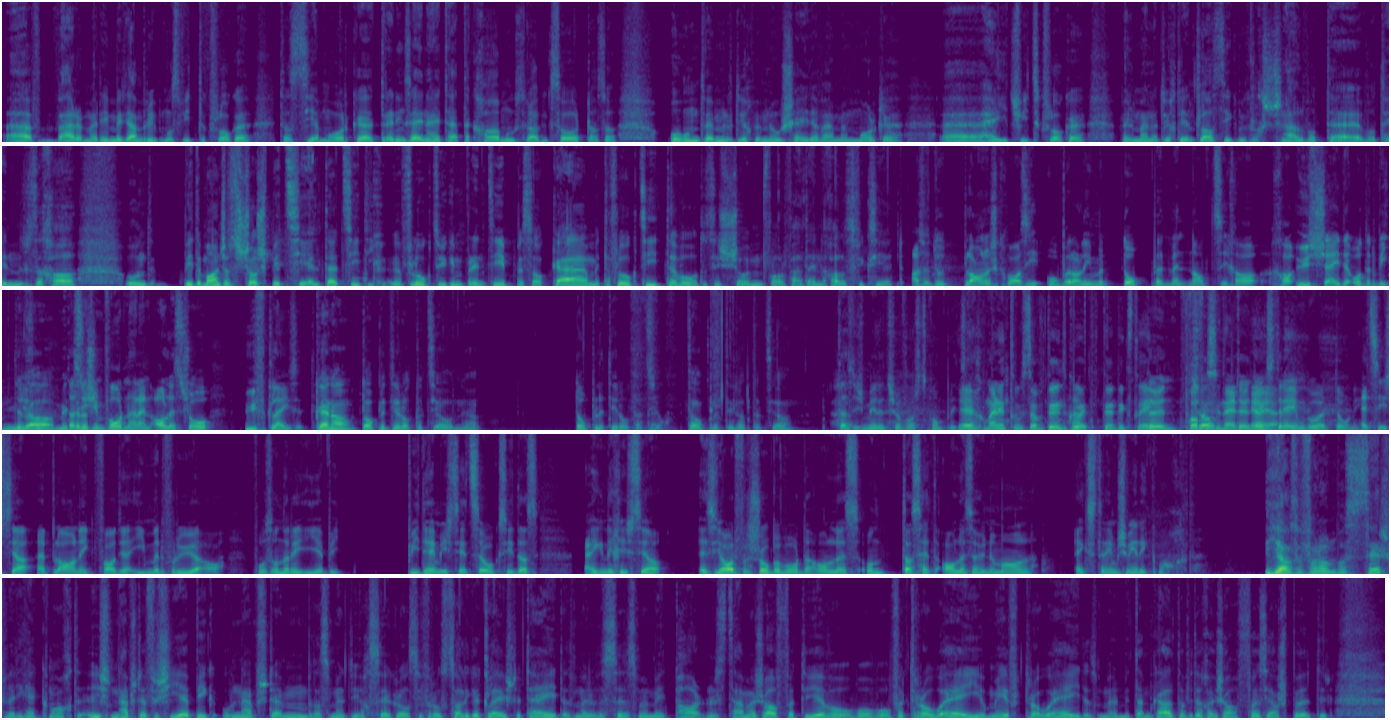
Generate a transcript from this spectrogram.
äh, wären wir immer in diesem Rhythmus weitergeflogen, dass sie am Morgen Trainingseinheit hatten am Austragungsort. Also. Und wenn wir natürlich beim Ausscheiden, wären wir am Morgen äh, in die Schweiz geflogen, weil man natürlich die Entlassung möglichst schnell will, äh, will hinter sich haben Und bei der Mannschaft ist es schon speziell. Dort sind die Flugzeuge im Prinzip so gegeben, mit den Flugzeiten, wo, das ist schon im Vorfeld eigentlich alles fixiert. Also du planst quasi überall immer doppelt, wenn die Nazi kann, kann ausscheiden oder weiterkommen. Ja, das ist im Vornherein alles schon aufgeleistet. Genau, doppelte Rotation, ja. Doppelte Rotation. Doppelte Rotation. Das ist mir jetzt schon fast kompliziert. Ja, ich meine nicht draus, aber tönt gut, tönt extrem tönt, professionell. Tönt ja, extrem ja. gut, Toni. Jetzt ist ja, eine Planung fängt ja immer früher an, von so einer Übung bei dem ist es jetzt so gewesen, dass eigentlich ist es ja ein Jahr verschoben worden alles und das hat alles auch nochmal extrem schwierig gemacht. Ja, also vor allem, was sehr schwierig hat gemacht, ist nebst der Verschiebung und nebst dem, dass wir natürlich sehr grosse Vorauszahlungen geleistet haben, dass wir wissen, dass wir mit Partners zusammenarbeiten, die wo, wo, wo Vertrauen haben und mehr Vertrauen haben, dass wir mit dem Geld auch wieder arbeiten können, ein Jahr später.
